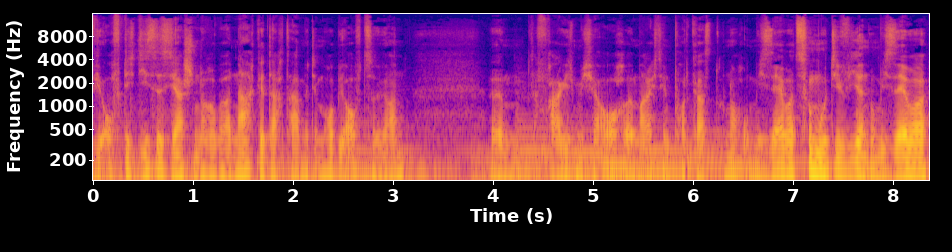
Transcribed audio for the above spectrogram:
wie oft ich dieses Jahr schon darüber nachgedacht habe, mit dem Hobby aufzuhören. Ähm, da frage ich mich ja auch, äh, mache ich den Podcast nur noch, um mich selber zu motivieren, um mich selber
